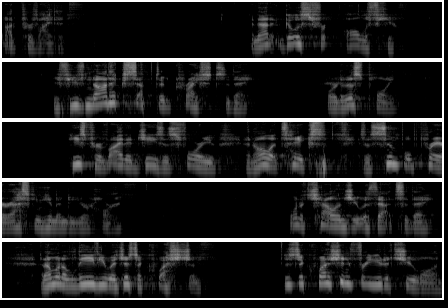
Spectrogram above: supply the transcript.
God provided. And that goes for all of you. If you've not accepted Christ today or to this point, He's provided Jesus for you, and all it takes is a simple prayer asking Him into your heart. I want to challenge you with that today. And I want to leave you with just a question, just a question for you to chew on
